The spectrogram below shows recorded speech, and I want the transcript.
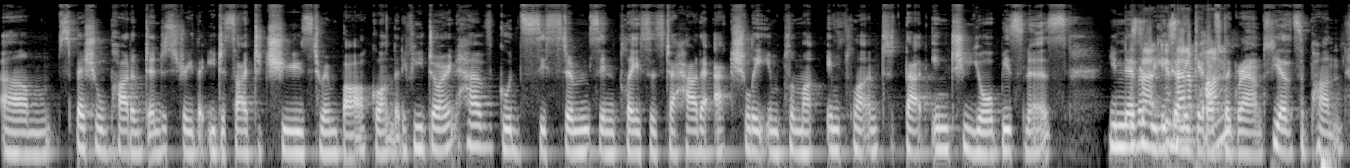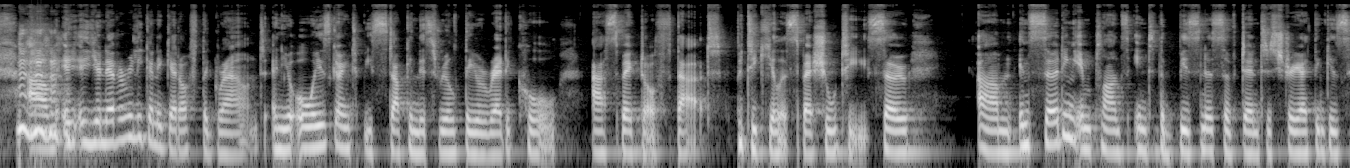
um, special part of dentistry that you decide to choose to embark on. That if you don't have good systems in place as to how to actually implement implant that into your business, you're never that- really going to get off the ground. Yeah, that's a pun. Um, it- you're never really going to get off the ground, and you're always going to be stuck in this real theoretical aspect of that particular specialty. So, um, inserting implants into the business of dentistry, I think, is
